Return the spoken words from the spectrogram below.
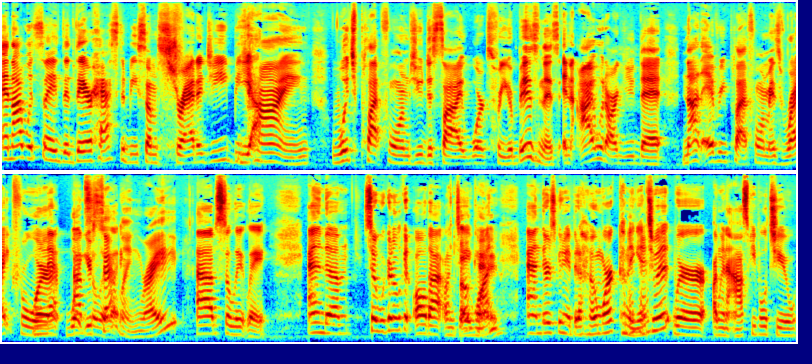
and I would say that there has to be some strategy behind which platforms you decide works for your business. And I would argue that not every platform is right for No, what you're selling, right? Absolutely. And um, so we're going to look at all that on day Okay. Mm-hmm. one. And there's going to be a bit of homework coming into it where I'm going to ask people to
